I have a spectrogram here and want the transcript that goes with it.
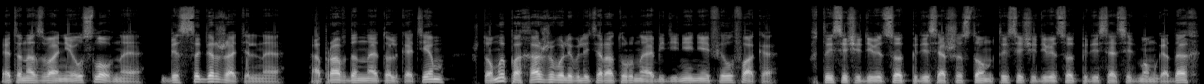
Это название условное, бессодержательное, оправданное только тем, что мы похаживали в литературное объединение филфака. В 1956-1957 годах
